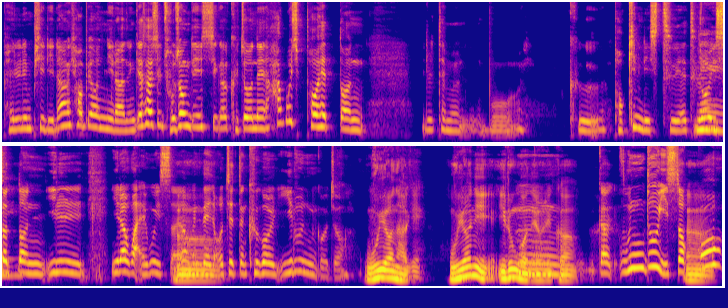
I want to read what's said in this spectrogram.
베를린필이랑 협연이라는 게 사실 조성진 씨가 그 전에 하고 싶어 했던 이를테면 뭐 그 버킷리스트에 들어 네. 있었던 네. 일이라고 알고 있어요. 어. 근데 어쨌든 그걸 이룬 거죠. 우연하게. 우연히 이룬 거네요, 음, 그러니까. 그러니까 운도 있었고 어.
